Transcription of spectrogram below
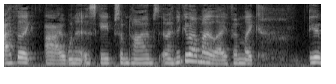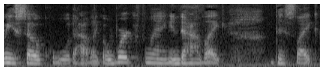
I feel like I want to escape sometimes, and I think about my life. I'm like, it would be so cool to have like a work fling and to have like this like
